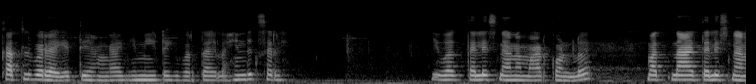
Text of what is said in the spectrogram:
ಕತ್ಲು ಬೇರೆ ಆಗೈತಿ ಹಾಗಾಗಿ ನೀಟಾಗಿ ಬರ್ತಾ ಇಲ್ಲ. ಹಿಂದಕ್ಕೆ ಸರಿ. ಇವಾಗ ತಲೆ ಸ್ನಾನ ಮಾಡಿಕೊಂಡ್ಲು. ಮತ್ತು ನಾಳೆ ತಲೆ ಸ್ನಾನ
